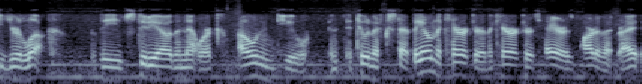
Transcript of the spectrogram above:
your look. The studio, the network own you and to an extent. They own the character, and the character's hair is part of it, right?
